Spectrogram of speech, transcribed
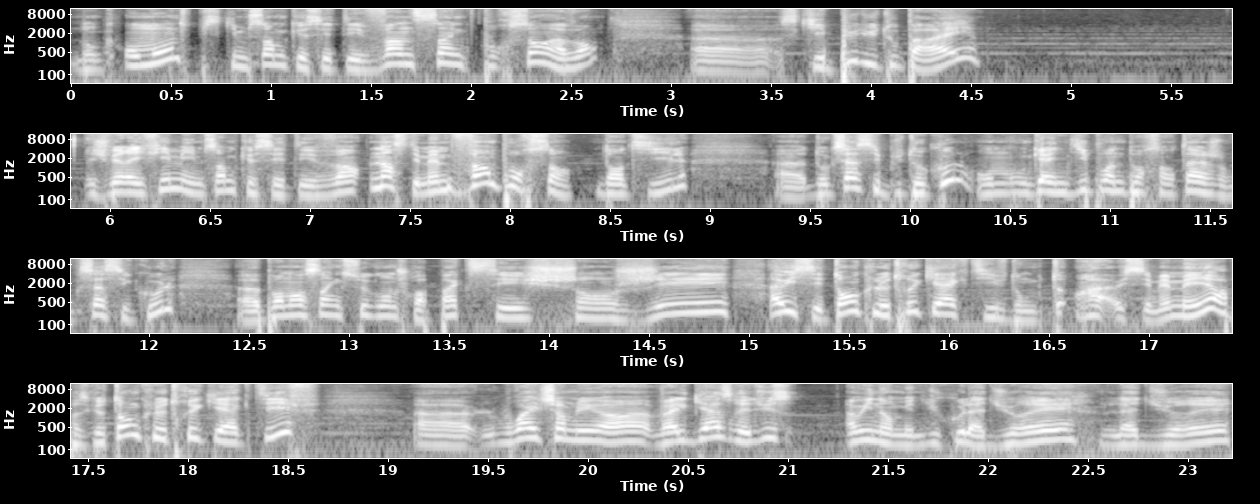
Donc on monte, puisqu'il me semble que c'était 25% avant, euh, ce qui est plus du tout pareil. Je vérifie, mais il me semble que c'était 20... Non, c'était même 20% d'anti euh, donc ça c'est plutôt cool, on, gagne 10 points de pourcentage donc ça c'est cool Pendant 5 secondes je crois pas que c'est changé Ah oui c'est tant que le truc est actif donc ah, c'est même meilleur parce que tant que le truc est actif White Shambling Horror, Valgaz réduit ah oui non mais du coup la durée, la durée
